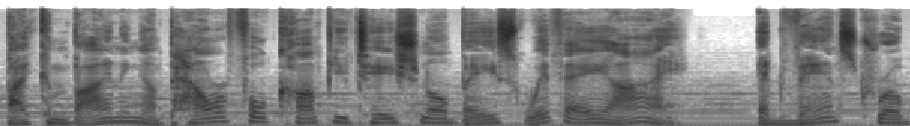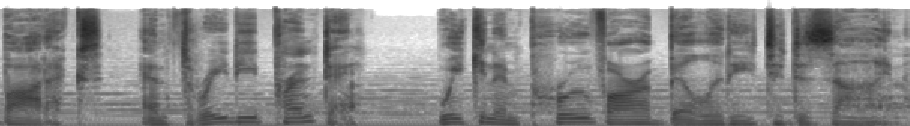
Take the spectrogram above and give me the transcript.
By combining a powerful computational base with AI, advanced robotics, and 3D printing, we can improve our ability to design,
